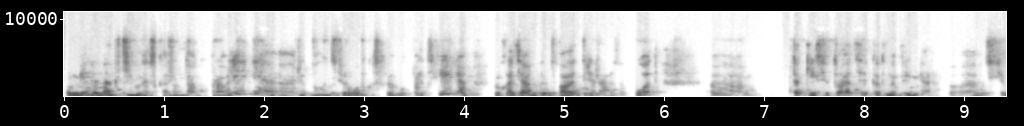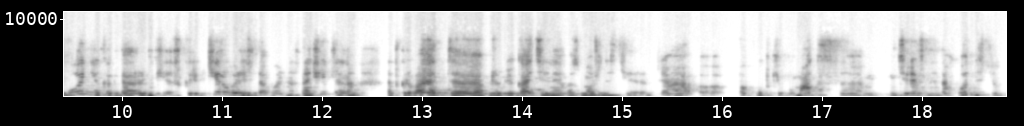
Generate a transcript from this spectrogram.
умеренно активное, скажем так, управление, ребалансировка своего портфеля, ну хотя бы 2-3 раза в год. Такие ситуации, как, например, э, сегодня, когда рынки скорректировались довольно значительно, открывает э, привлекательные возможности для э, покупки бумаг с интересной доходностью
